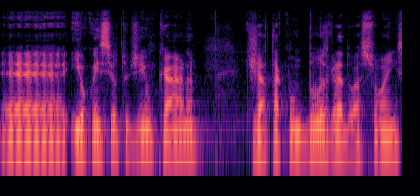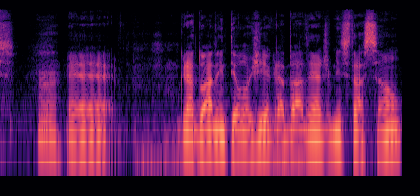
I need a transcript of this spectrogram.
É, e eu conheci outro dia um cara que já está com duas graduações, hum. é, graduado em teologia, graduado em administração,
